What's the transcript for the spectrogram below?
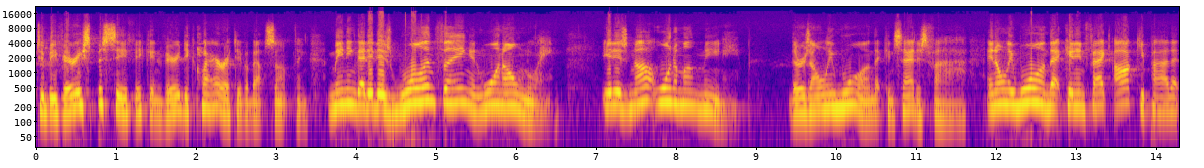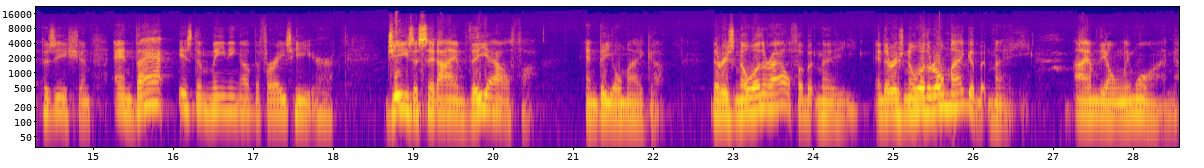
to be very specific and very declarative about something, meaning that it is one thing and one only. It is not one among many. There is only one that can satisfy, and only one that can, in fact, occupy that position. And that is the meaning of the phrase here. Jesus said, I am the Alpha and the Omega. There is no other Alpha but me, and there is no other Omega but me. I am the only one.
